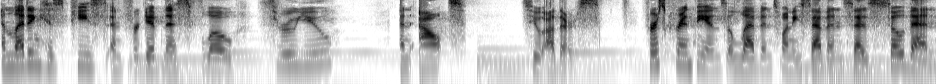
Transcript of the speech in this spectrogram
and letting His peace and forgiveness flow through you and out to others. 1 Corinthians 11 27 says, So then,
